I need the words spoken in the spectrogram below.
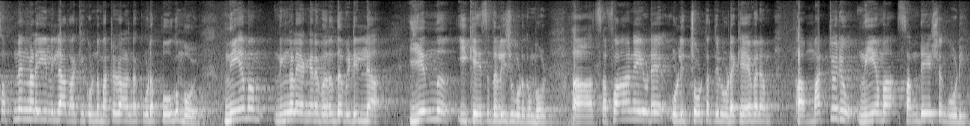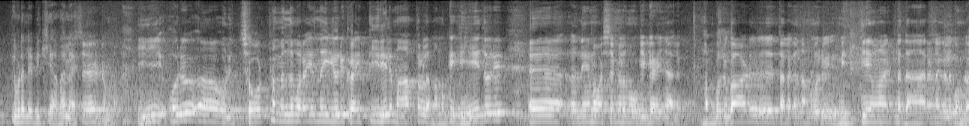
സ്വപ്നങ്ങളെയും ഇല്ലാതാക്കിക്കൊണ്ട് മറ്റൊരാളുടെ കൂടെ പോകുമ്പോൾ നിയമം നിങ്ങളെ അങ്ങനെ വെറുതെ വിടില്ല. എന്ന് ഈ കേസ് തെളിയിച്ചു കൊടുക്കുമ്പോൾ സഫാനയുടെ ഒളിച്ചോട്ടത്തിലൂടെ കേവലം മറ്റൊരു നിയമ സന്ദേശം കൂടി ഇവിടെ ലഭിക്കുകയാണ് അല്ലേ? തീർച്ചയായിട്ടും. ഈ ഒരു ഒളിച്ചോട്ടം എന്ന് പറയുന്ന ഈ ഒരു ക്രൈറ്റീരിയയിൽ മാത്രമല്ല നമുക്ക് ഏതൊരു നിയമവശങ്ങൾ നോക്കിക്കഴിഞ്ഞാലും നമുക്ക് ഒരുപാട് തലങ്ങൾ നമ്മളൊരു നിത്യമായിട്ടുള്ള ധാരണകൾ കൊണ്ട്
